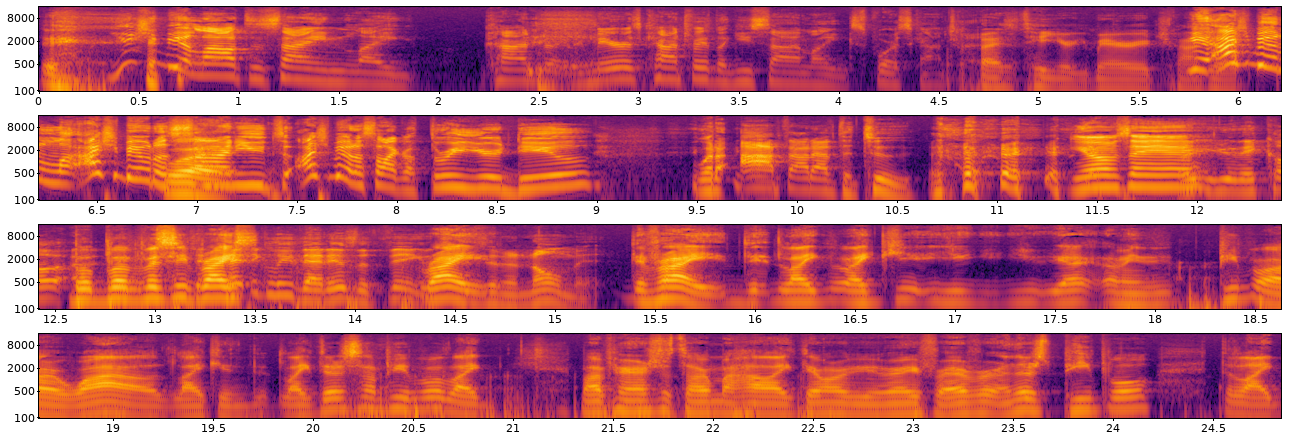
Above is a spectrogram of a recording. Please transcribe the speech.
you should be allowed to sign like contract marriage contract, like you sign like sports contracts. If I ten year marriage. Yeah, contract. I should be able to. I should be able to What? sign you. To, I should be able to sign like a three year deal with an opt out after two. You know what I'm saying? They call, But- but- but see, Bryce- technically that is a thing. Right. It's an annulment. Right, like like you, you, you yeah, I mean, people are wild. Like, in, like there's some people like my parents were talking about how like they want to be married forever, and there's people that like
